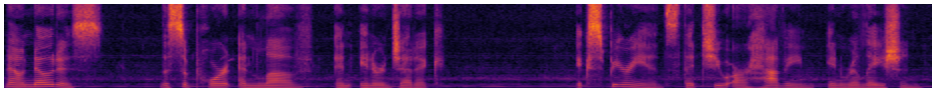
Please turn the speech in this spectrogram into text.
Now notice the support and love and energetic experience that you are having in relation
